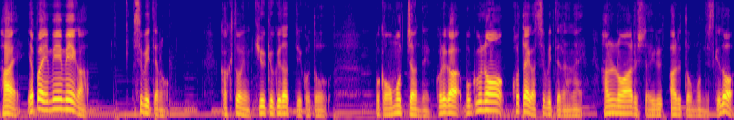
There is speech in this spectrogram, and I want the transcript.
はい。やっぱり MMA が全ての格闘技の究極だっていうことを僕は思っちゃうんでこれが僕の答えが全てではない。反論ある人はいるあると思うんですけど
